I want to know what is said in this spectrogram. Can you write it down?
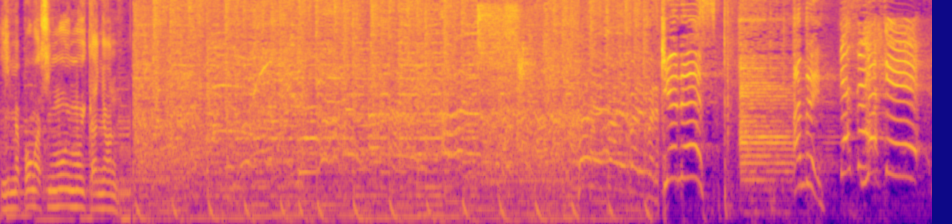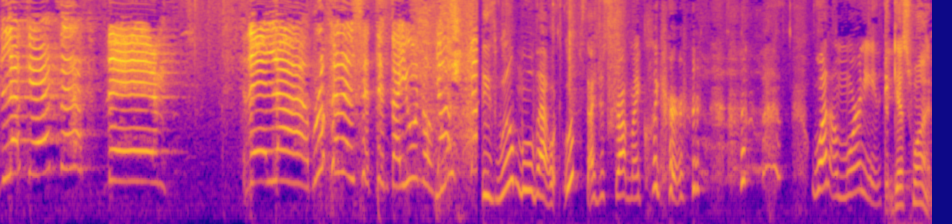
y me pongo así muy, muy cañón. These will move out. Oops, I just dropped my clicker. what a morning. Guess what?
